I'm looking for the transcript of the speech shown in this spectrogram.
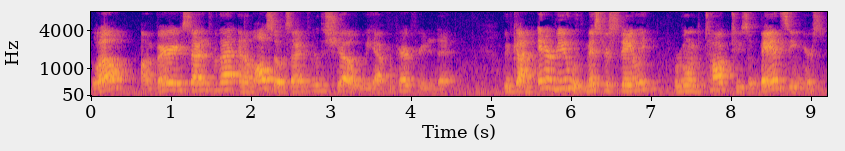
Well, I'm very excited for that, and I'm also excited for the show we have prepared for you today. We've got an interview with Mr. Staley. We're going to talk to some band seniors.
